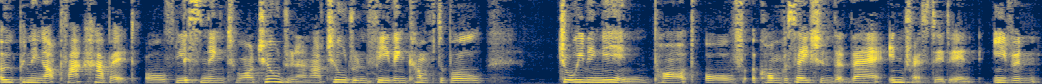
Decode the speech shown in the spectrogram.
opening up that habit of listening to our children and our children feeling comfortable joining in part of a conversation that they're interested in, even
